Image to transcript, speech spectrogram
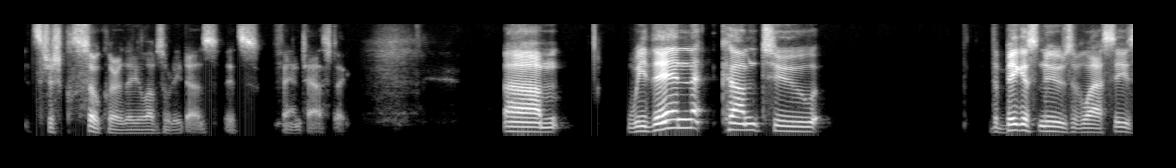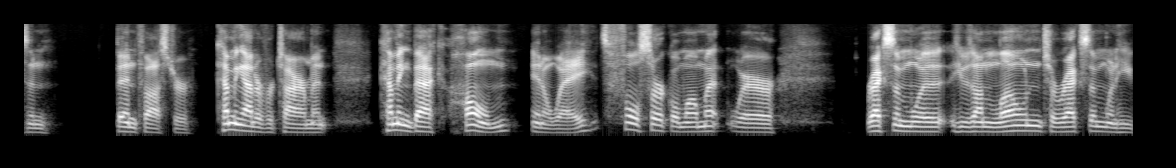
it's just so clear that he loves what he does. It's fantastic. Um, we then come to the biggest news of last season ben foster coming out of retirement coming back home in a way. It's a full circle moment where wrexham was he was on loan to wrexham when he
